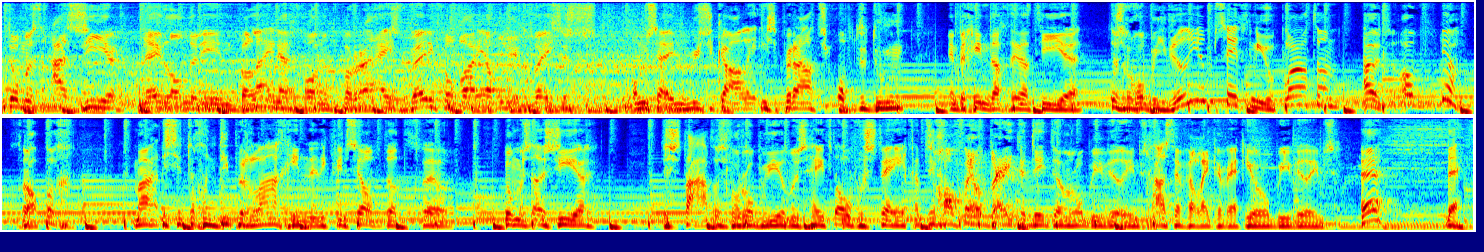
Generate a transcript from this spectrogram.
Thomas Azier, Nederlander die in Berlijn heeft gewoon in Parijs. Weet ik veel waar hij allemaal nu geweest is om zijn muzikale inspiratie op te doen. In het begin dacht ik dat hij... eh dus Robbie Williams heeft een nieuwe plaat aan uit. Oh, ja, grappig. Maar er zit toch een diepere laag in. En ik vind zelf dat eh, Thomas Azier de status van Robbie Williams heeft overstegen. Het is gewoon veel beter dit dan Robbie Williams. Ga eens even lekker weg, je Robbie Williams. Hè? Nee.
